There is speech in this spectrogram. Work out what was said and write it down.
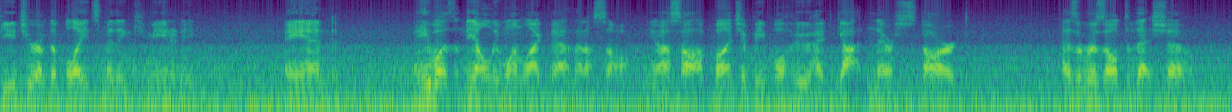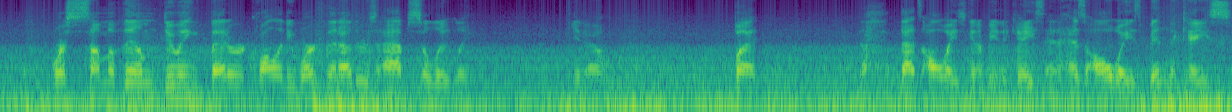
future of the bladesmithing community. And he wasn't the only one like that that I saw. You know, I saw a bunch of people who had gotten their start as a result of that show. Were some of them doing better quality work than others? Absolutely. You know, but that's always going to be the case and has always been the case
